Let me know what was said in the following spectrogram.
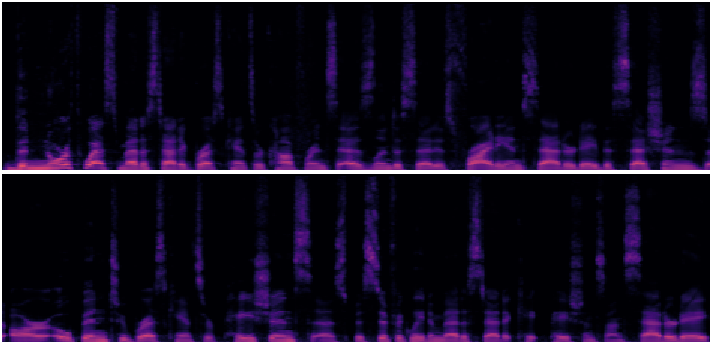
The Northwest Metastatic Breast Cancer Conference, as Lynda said, is Friday and Saturday. The sessions are open to breast cancer patients, uh, specifically to metastatic patients on Saturday.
